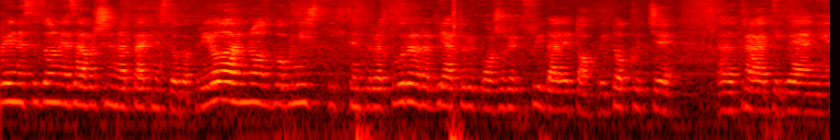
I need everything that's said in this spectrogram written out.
grejna sezona je završena 15. aprila, no zbog niskih temperatura radijatori Požarevcu su i dalje topli. Dok će e, trajati grejanje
